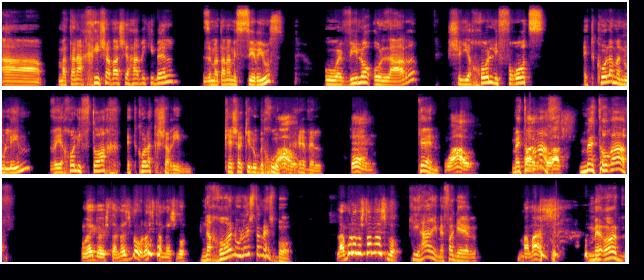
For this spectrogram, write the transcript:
המתנה הכי שווה שהארי קיבל זה מתנה מסיריוס הוא הביא לו אולר שיכול לפרוץ את כל המנעולים ויכול לפתוח את כל הקשרים קשר כאילו בחוט, וואו. בחבל כן, כן וואו. מטורף מטורף. מטורף רגע, הוא השתמש בו? הוא לא השתמש בו. נכון הוא לא השתמש בו למה הוא לא משתמש בו? כי הארי מפגר ממש. מאוד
